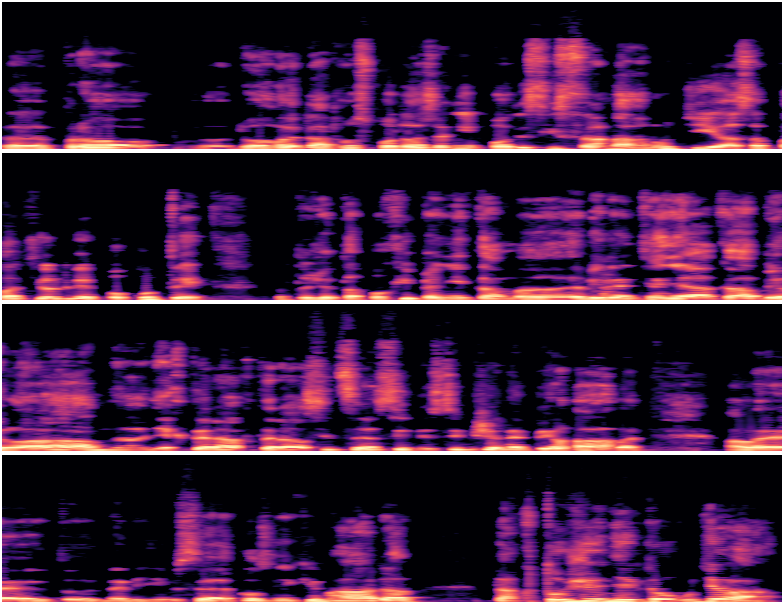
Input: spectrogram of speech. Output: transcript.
Eh, pro dohled nad hospodaření politických stran a hnutí a zaplatil dvě pokuty, protože ta pochybení tam eh, evidentně nějaká byla a některá, která sice si myslím, že nebyla, ale, ale to nevidím se jako s někým hádat, tak to, že někdo udělá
